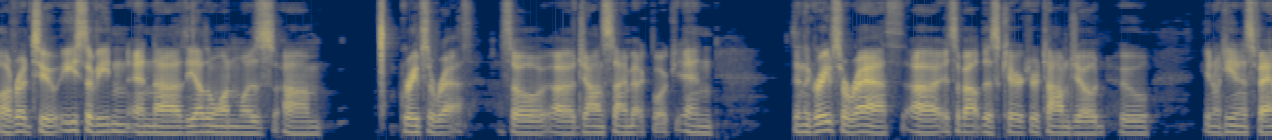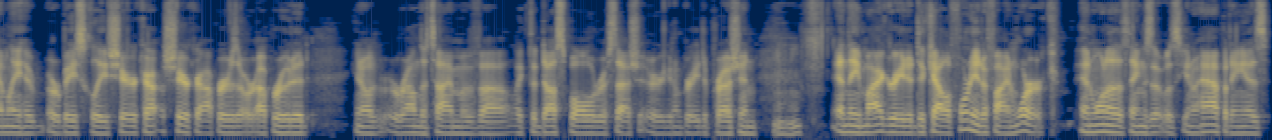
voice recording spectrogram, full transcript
well, I've read two, East of Eden, and uh, the other one was um, Grapes of Wrath. So uh, John Steinbeck book, and in the Grapes of Wrath, uh, it's about this character Tom Joad, who you know he and his family have, are basically share sharecroppers or uprooted. You know, around the time of uh, like the Dust Bowl recession or you know Great Depression, Mm-hmm. and they migrated to California to find work. And one of the things that was you know happening is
